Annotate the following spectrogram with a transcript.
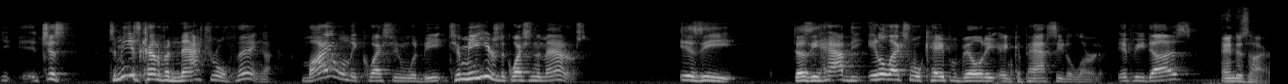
it just to me it's kind of a natural thing. My only question would be to me here's the question that matters. Is he does he have the intellectual capability and capacity to learn it? If he does, and desire.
